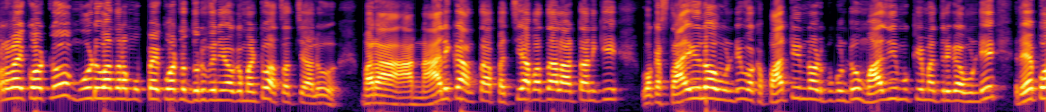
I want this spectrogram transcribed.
అరవై కోట్లు మూడు వందల ముప్పై కోట్ల దుర్వినియోగం అంటూ అసత్యాలు. మరి ఆ నాలిక అంత పచ్చి అబద్ధాలు ఆడటానికి ఒక స్థాయిలో ఉండి ఒక పార్టీని నడుపుకుంటూ మాజీ ముఖ్యమంత్రిగా ఉండి రేపో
